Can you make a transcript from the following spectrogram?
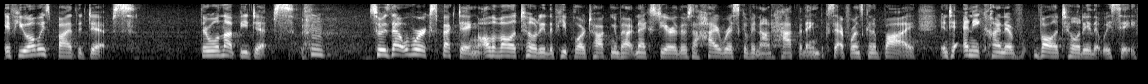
If you always buy the dips, there will not be dips. So is that what we're expecting? All the volatility that people are talking about next year, there's a high risk of it not happening because everyone's going to buy into any kind of volatility that we see.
